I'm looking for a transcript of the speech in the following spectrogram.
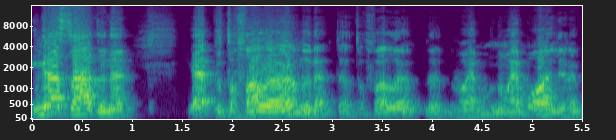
Engraçado, né? É, eu tô falando, né? Eu tô falando, não é, não é mole, né?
